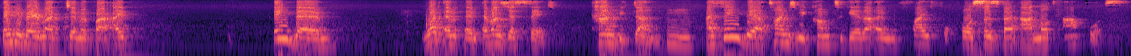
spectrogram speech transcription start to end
thank you very much jennifer i think the what evans just said can be done mm. i think there are times we come together and we fight for causes that are not our cause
